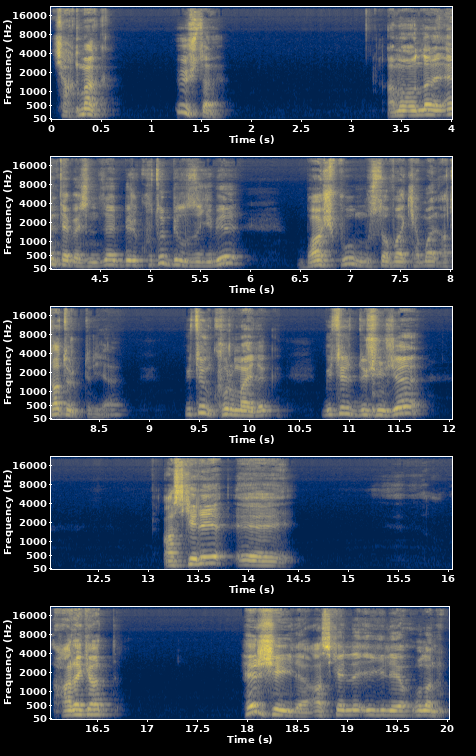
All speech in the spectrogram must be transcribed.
Çakmak. Üç tane. Ama onların en tepesinde bir kutup yıldızı gibi başbuğ Mustafa Kemal Atatürk'tür ya. Bütün kurmaylık, bütün düşünce askeri e, harekat her şeyle askerle ilgili olan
